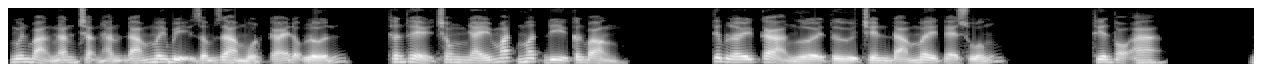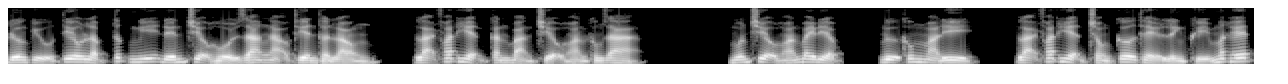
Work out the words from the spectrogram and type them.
nguyên bản ngăn chặn hắn đám mây bị dâm ra một cái động lớn, thân thể trong nháy mắt mất đi cân bằng. Tiếp lấy cả người từ trên đám mây té xuống. Thiên thọ a. Đường cựu tiêu lập tức nghĩ đến triệu hồi ra ngạo thiên thần long, lại phát hiện căn bản triệu hoán không ra. Muốn triệu hoán bay điệp, ngự không mà đi, lại phát hiện trong cơ thể linh khí mất hết.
